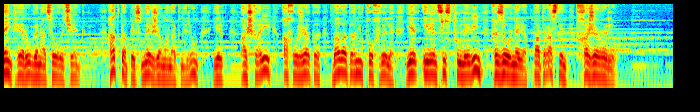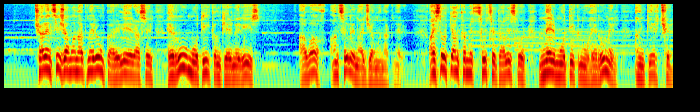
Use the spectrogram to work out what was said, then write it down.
մենք հերու գնացողը չենք, հատկապես մեր ժամանակներում, երբ աշխարհի ախորժակը բավականին փոխվել է եւ իրենցից թույլերին խզորները պատրաստ են խժռելու։ Չարենցի ժամանակներում կարելի էր ասել հերու մոտիկ ընկերներիս, ավաղ անցել են այդ ժամանակները Այսօր կյանքը մեզ ցույց է տալիս, որ մեր մոտիկն ու հերուն էլ ընկեր չեն։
